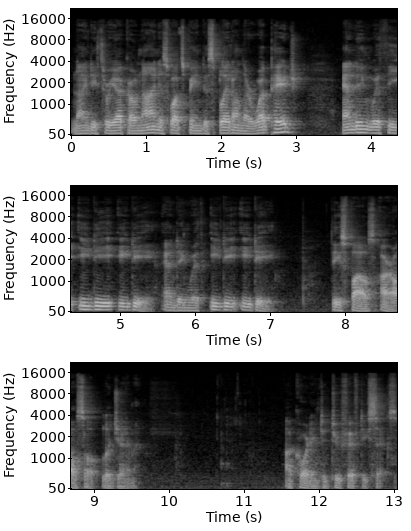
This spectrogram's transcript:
93 echo 9 is what's being displayed on their web page ending with the EDED, ending with EDED. These files are also legitimate, according to 256.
